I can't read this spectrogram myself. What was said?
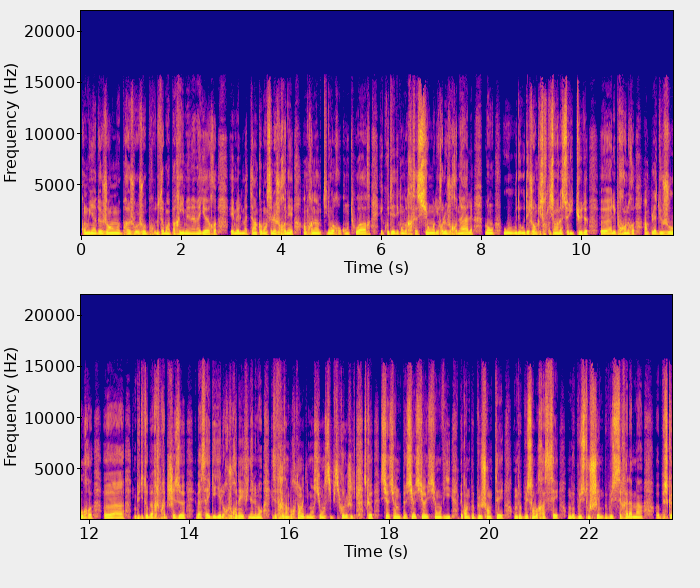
combien de gens, notamment à Paris, mais même ailleurs, aimaient le matin commencer la journée en prenant un petit noir au comptoir, écouter des conversations, lire le journal, bon, ou, des gens qui, qui sont dans la solitude, euh, aller prendre un plat du jour, euh, une petite auberge près de chez eux, et eh ben ça a égayé leur journée finalement. Et c'est très important la dimension aussi psychologique, parce que si, si on peut, si, si, on vit, mais qu'on ne peut plus chanter, on ne peut plus s'embrasser, on ne peut plus se toucher, on ne peut plus se serrer la main, euh, parce que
